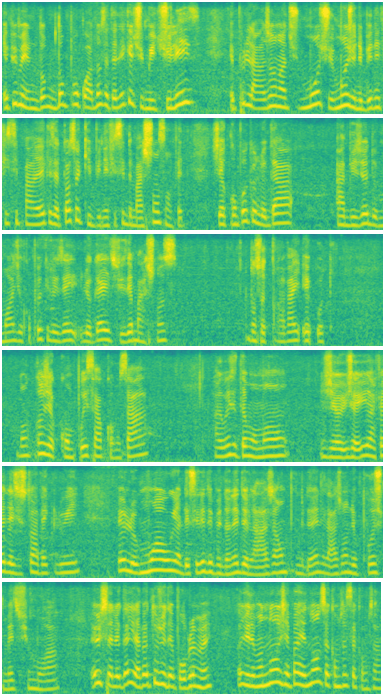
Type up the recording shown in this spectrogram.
Et puis, mais, donc, donc pourquoi? Donc, c'est-à-dire que tu m'utilises et puis l'argent, là, tu manges, moi, je ne bénéficie pas. c'est toi seul qui bénéficie de ma chance, en fait. J'ai compris que le gars abusait de moi. J'ai compris que le, le gars utilisait ma chance dans ce travail et autres. Donc, quand j'ai compris ça comme ça, à un certain moment, j'ai eu à faire des histoires avec lui. Et le mois où il a décidé de me donner de l'argent, pour me donner de l'argent de poche, mettre sur moi. Et c'est le gars, il avait toujours des problèmes. Hein. Quand je lui demande, non, j'ai pas, non, c'est comme ça, c'est comme ça.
